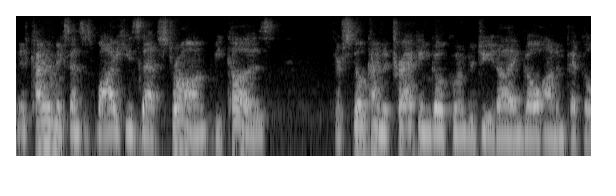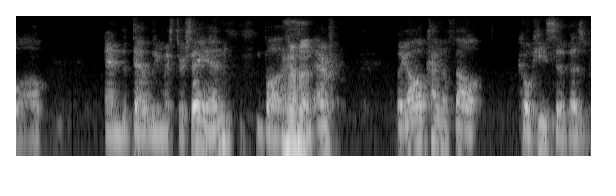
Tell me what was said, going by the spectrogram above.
It kind of makes sense as why he's that strong because they're still kind of tracking Goku and Vegeta and Gohan and Piccolo and the deadly Mr. Satan, but every, like all kind of felt cohesive as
